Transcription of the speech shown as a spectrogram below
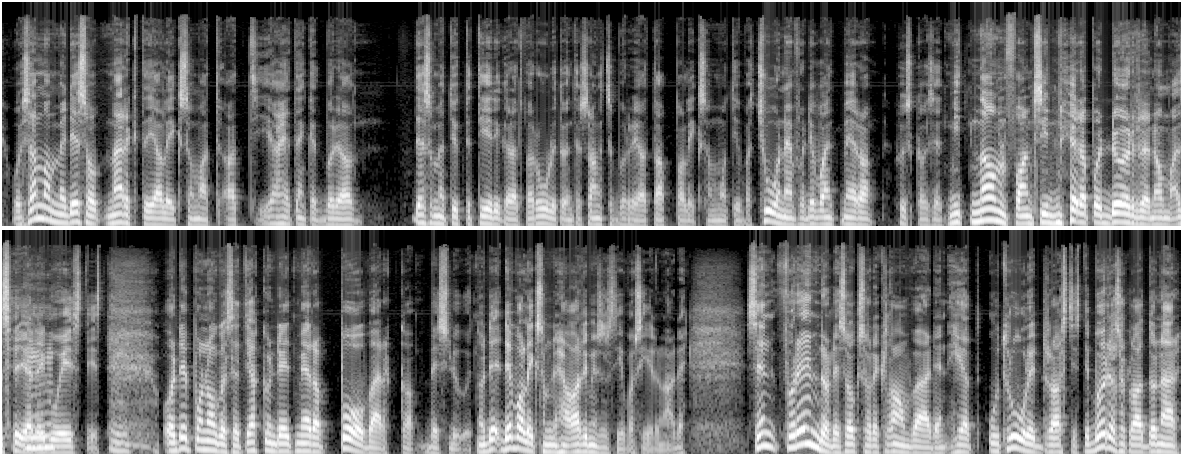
Och i samband med det så märkte jag liksom att, att jag helt enkelt började det som jag tyckte tidigare att var roligt och intressant så började jag tappa liksom motivationen för det var inte mera, hur ska vi säga, mitt namn fanns inte mera på dörren om man säger mm. egoistiskt. Mm. Och det på något sätt, jag kunde inte mera påverka beslut. Och det, det var liksom den här administrativa sidan av det. Sen förändrades också reklamvärlden helt otroligt drastiskt. Det började såklart då när,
